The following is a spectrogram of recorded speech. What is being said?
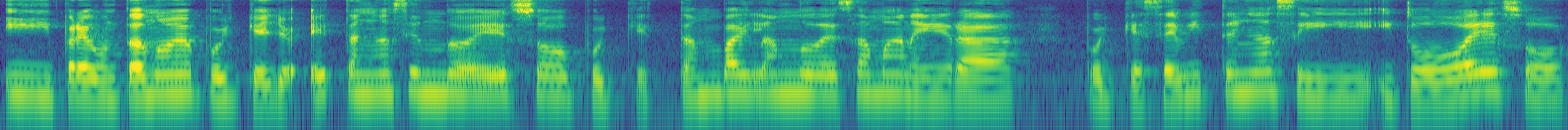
y preguntándome por qué ellos están haciendo eso, por qué están bailando de esa manera, por qué se visten así y todo eso.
